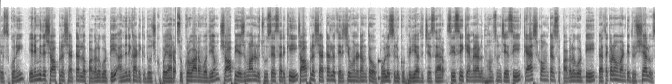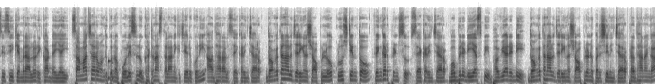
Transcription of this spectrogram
చేసుకుని ఎనిమిది షాపుల షట్టర్లు పగలగొట్టి అందినికాటికి దోచుకుపోయారు. శుక్రవారం ఉదయం షాప్ యజమానులు చూసేసరికి షాపుల షట్టర్లు తెరిచి ఉండటంతో పోలీసులకు ఫిర్యాదు చేశారు. సీసీ కెమెరాలు ధ్వంసం చేసి క్యాష్ కౌంటర్స్ పగలగొట్టి వెతకడం వంటి దృశ్యాలు సీసీ కెమెరాల్లో రికార్డయ్యాయి. సమాచారం అందుకున్న పోలీసులు ఘటనా స్థలానికి చేరుకుని ఆధారాలు సేకరించారు. దొంగతనాలు జరిగిన షాపుల్లో క్లూస్ టీంతో ఫింగర్ ప్రింట్స్ సేకరించారు. బొబ్బిలి డీఎస్పీ భవ్యారెడ్డి దొంగతనాలు జరిగిన షాపులను పరిశీలించారు. ప్రధానంగా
